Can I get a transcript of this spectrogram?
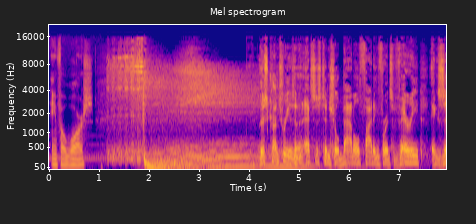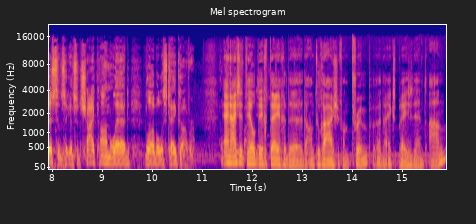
Infowars. This country is in an existential battle fighting for its very existence against a Chicom-led globalist takeover. En hij zit heel dicht tegen de, de entourage van Trump, de ex-president, aan.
